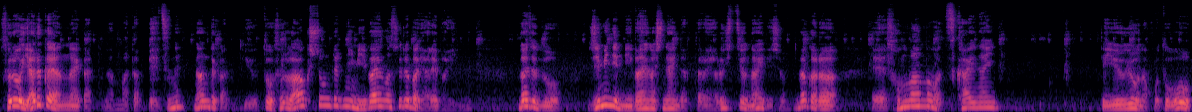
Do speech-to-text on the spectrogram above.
それをやるかやんないかっていうのはまた別ね。なんでかっていうとそれをアクション的に見栄えがすればやればいいね。だけど地味に見栄えがしないんだったらやる必要ないでしょ。だから、えーそのまんまは使えないていうようなことを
